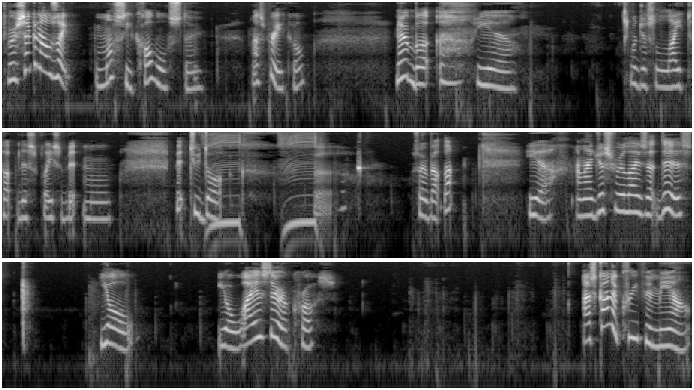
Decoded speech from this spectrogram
For a second, I was like, mossy cobblestone. That's pretty cool. No, but yeah. I'll just light up this place a bit more. A bit too dark. Uh, sorry about that. Yeah, and I just realized that this. Yo. Yo, why is there a cross? That's kind of creeping me out.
